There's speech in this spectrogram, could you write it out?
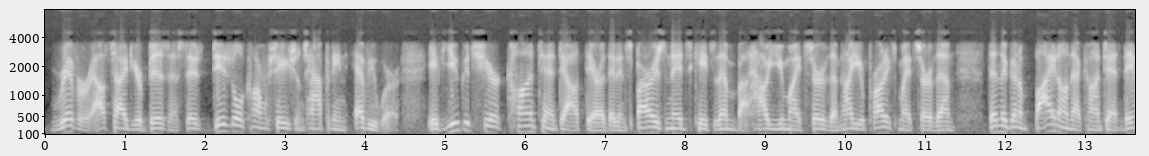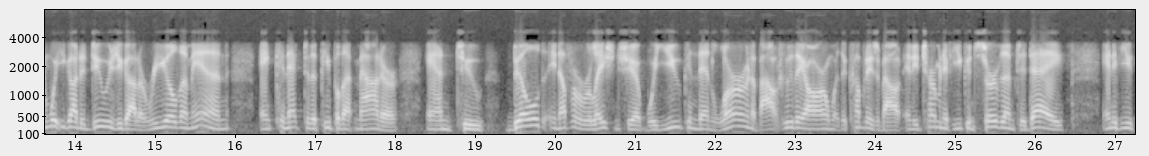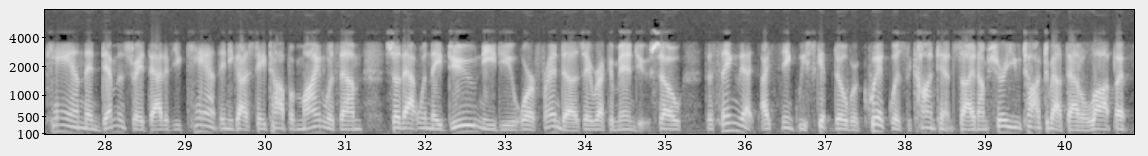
river outside your business. There's digital conversations happening everywhere. If you could share content out there that inspires and educates them about how you might serve them, how your products might serve them, then they're going to bite on that content. Then what you got to do is you got to reel them in and connect to the people that matter and to build enough of a relationship where you can then learn about who they are and what the company is about and determine if you can serve them today and if you can, then demonstrate that. If you can't, then you got to stay top of mind with them so that when they do need you or a friend does, they recommend you. So the thing that I think we skipped over quick was the content side. I'm sure you talked about that a lot, but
